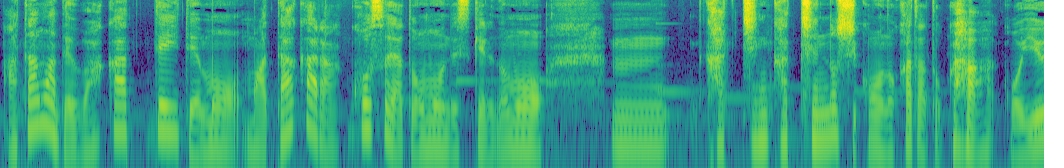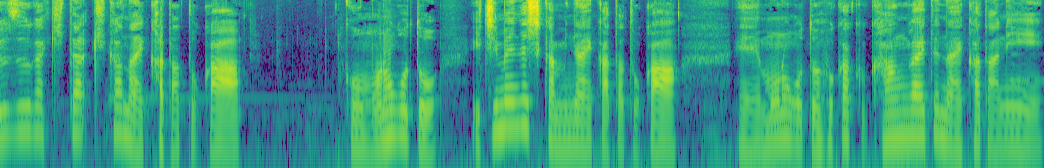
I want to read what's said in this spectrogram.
頭で分かっていても、まあだからこそやと思うんですけれども、うん、カッチンカッチンの思考の方とか、こう融通が効かない方とか、こう物事を一面でしか見ない方とか、えー、物事を深く考えてない方に、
